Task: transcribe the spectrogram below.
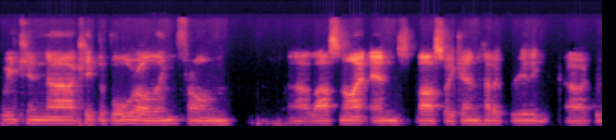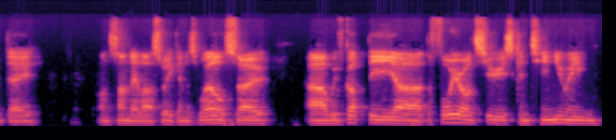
we can uh, keep the ball rolling from uh, last night and last weekend. Had a really uh, good day on Sunday last weekend as well. So Uh, we've got the uh, the four year old series continuing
